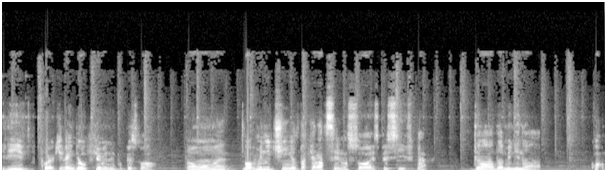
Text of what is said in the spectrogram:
Ele foi o que vendeu o filme, né, pro pessoal. Então, é nove minutinhos daquela cena só específica da, da menina com a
